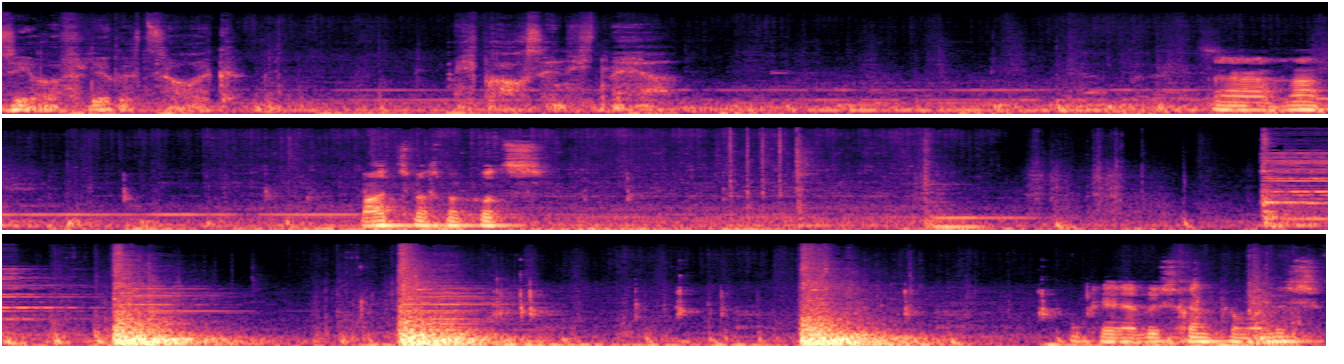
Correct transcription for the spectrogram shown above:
Sie Ihre Flügel zurück. Ich brauche sie nicht mehr. Aha. Warte, muss mal kurz. Okay, dadurch rennt können wir nicht.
